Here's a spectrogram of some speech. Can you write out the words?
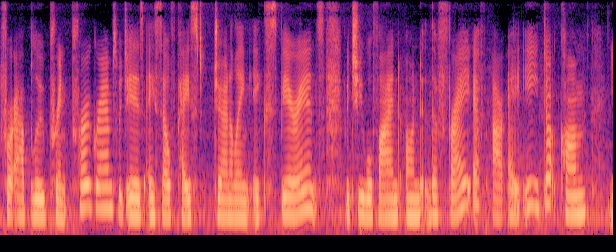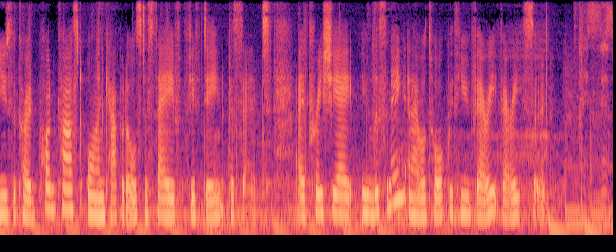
for our Blueprint programs, which is a self paced journaling experience, which you will find on the Frae, F-R-A-E dot com. Use the code podcast, all in capitals, to save 15%. I appreciate you listening, and I will talk with you very, very soon. This is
